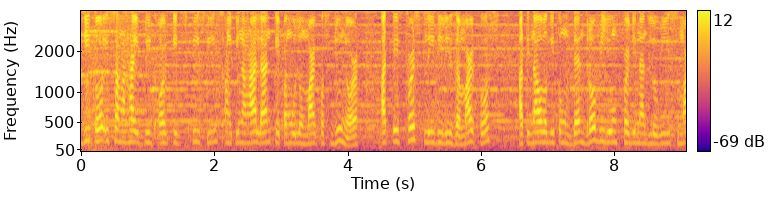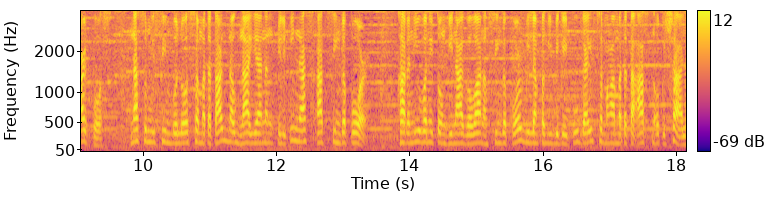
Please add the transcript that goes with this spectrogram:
Dito, isang hybrid orchid species ang ipinangalan kay Pangulong Marcos Jr. at kay First Lady Liza Marcos at tinawag itong Dendrobium Ferdinand Luis Marcos na sumisimbolo sa matatag na ugnayan ng Pilipinas at Singapore. Karaniwan itong ginagawa ng Singapore bilang pagbibigay pugay sa mga matataas na opisyal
